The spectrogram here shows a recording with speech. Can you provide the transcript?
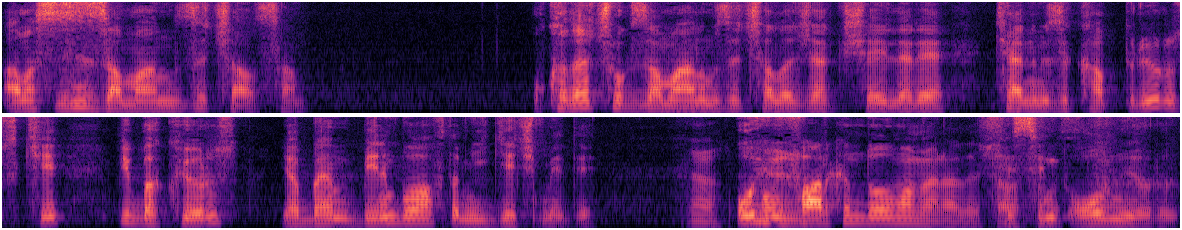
Ama sizin zamanınızı çalsam o kadar çok zamanımızı çalacak şeylere kendimizi kaptırıyoruz ki bir bakıyoruz ya ben benim bu haftam iyi geçmedi. Evet. O Onun yüzden- farkında olmam herhalde. Kesinlikle olmuyoruz.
